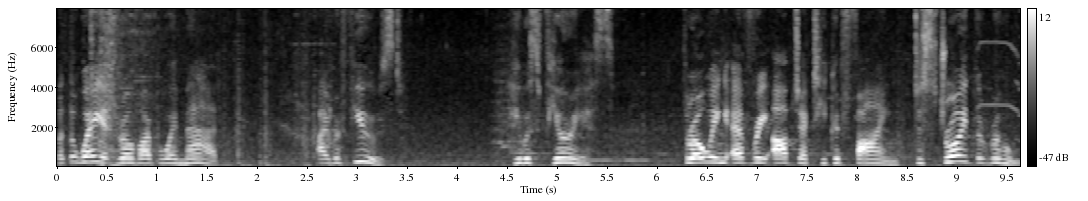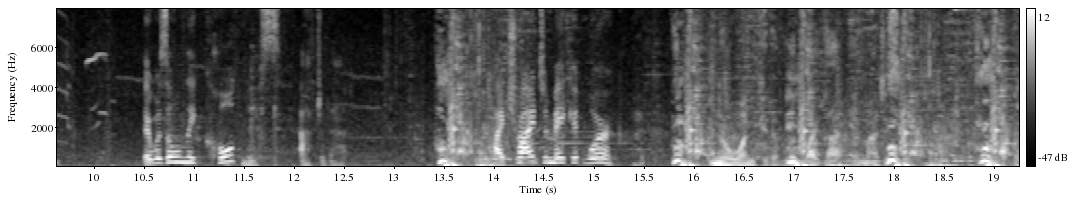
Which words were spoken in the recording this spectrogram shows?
But the way it drove our boy mad, I refused. He was furious. Throwing every object he could find, destroyed the room. There was only coldness after that. I tried to make it work, No one could have lived like that, Your Majesty.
